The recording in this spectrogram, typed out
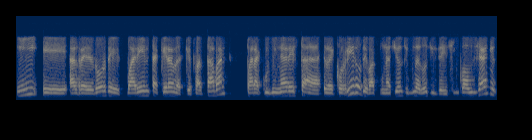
y eh, alrededor de 40 que eran las que faltaban para culminar este recorrido de vacunación segunda dosis de 5 a 11 años.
